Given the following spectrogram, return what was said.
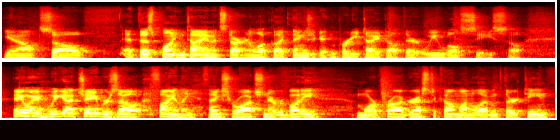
You know, so at this point in time, it's starting to look like things are getting pretty tight out there. We will see. So anyway, we got chambers out finally. Thanks for watching, everybody. More progress to come on 1113.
